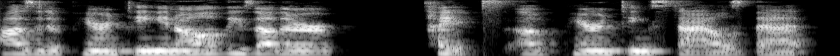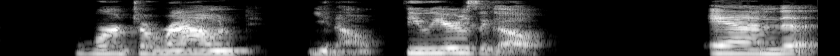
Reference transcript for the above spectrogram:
positive parenting and all of these other types of parenting styles that weren't around you know, a few years ago. And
